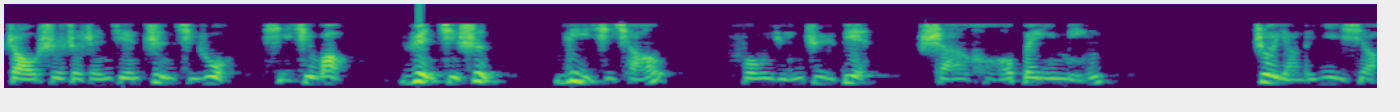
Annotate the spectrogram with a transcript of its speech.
昭示着人间正气弱、邪气旺、怨气盛、戾气强、风云巨变、山河悲鸣。这样的异象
